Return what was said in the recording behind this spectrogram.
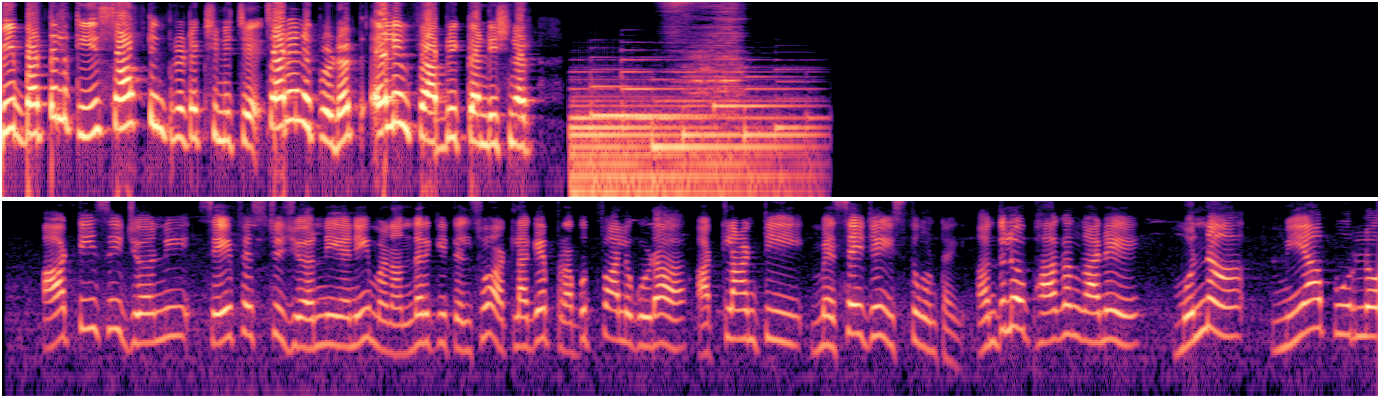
మీ బట్టలకి సాఫ్టింగ్ ప్రొటెక్షన్ ఇచ్చే సరైన product Elim fabric conditioner RTC journey safest journey అని మనందరికీ తెలుసు. అట్లాగే ప్రభుత్వాలు కూడా అట్లాంటి మెసేజే ఇస్తూ ఉంటాయి. అందులో భాగంగానే మొన్న మియాపూర్లో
